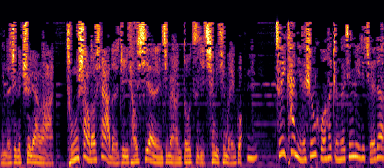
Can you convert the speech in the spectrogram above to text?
你的这个质量啊，从上到下的这一条线基本上都自己亲力亲为过。嗯，所以看你的生活和整个经历，就觉得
